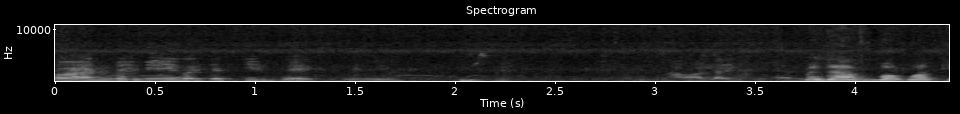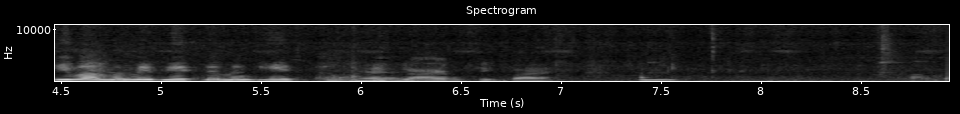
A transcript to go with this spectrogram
ตอนไม่มีก็จะกินเผ็ดอยู่เอาอะ ไรอะไรมาดาบอกว่าคิดว่ามันไม่เผ็ดแต่มันเผ็ดอืพริมกลายพริกลายเขาเค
